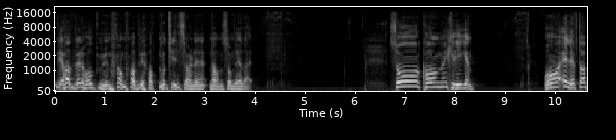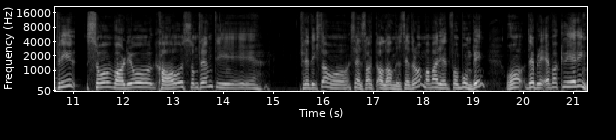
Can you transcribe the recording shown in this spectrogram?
vi hadde vel holdt munn om hadde vi hatt noe tilsvarende navn som det der. Så kom krigen. Og 11. april så var det jo kaos omtrent i Fredrikstad og selvsagt alle andre steder òg. Man var redd for bombing, og det ble evakuering.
